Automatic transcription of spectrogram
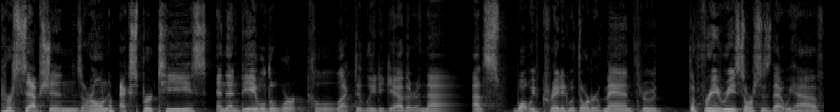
perceptions, our own expertise, and then be able to work collectively together? And that, that's what we've created with Order of Man through the free resources that we have.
